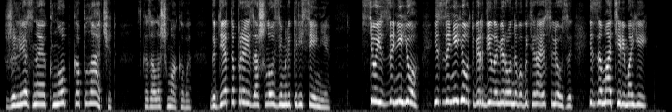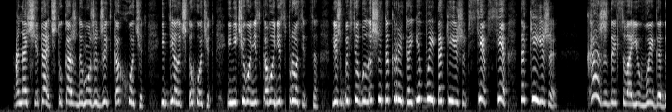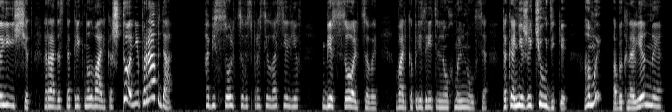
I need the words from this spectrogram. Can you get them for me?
«Железная кнопка плачет», — сказала Шмакова. «Где-то произошло землетрясение». «Все из-за нее, из-за нее», — твердила Миронова, вытирая слезы, «из-за матери моей. Она считает, что каждый может жить как хочет и делать, что хочет, и ничего ни с кого не спросится, лишь бы все было шито-крыто, и вы такие же, все, все такие же. Каждый свою выгоду ищет, радостно крикнул Валька. Что, неправда? А Бессольцевы, спросил Васильев. Бессольцевы, Валька презрительно ухмыльнулся. Так они же чудики, а мы обыкновенные.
